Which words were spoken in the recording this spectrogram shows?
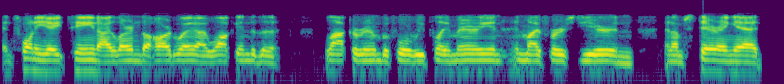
In 2018, I learned the hard way. I walk into the locker room before we play Marion in my first year, and and I'm staring at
